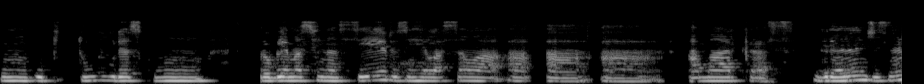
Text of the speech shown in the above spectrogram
com rupturas, com problemas financeiros em relação a, a, a, a, a marcas grandes, né?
